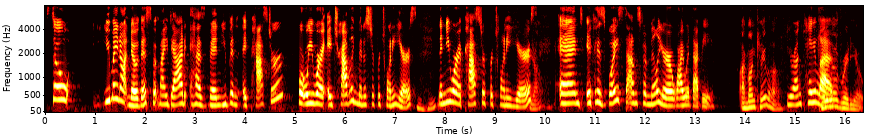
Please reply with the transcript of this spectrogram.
so you may not know this but my dad has been you've been a pastor for well, you were a traveling minister for 20 years. Mm-hmm. then you were a pastor for 20 years. Yeah. and if his voice sounds familiar why would that be I'm on K-Love. You're on K-Love. K-Love Radio.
